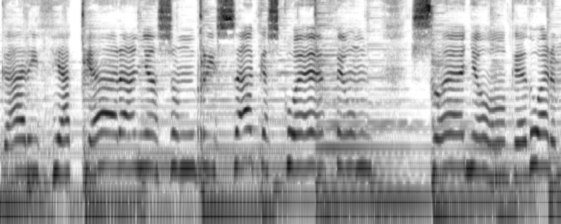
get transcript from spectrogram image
caricia que araña, sonrisa que escuece, un sueño que duerme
